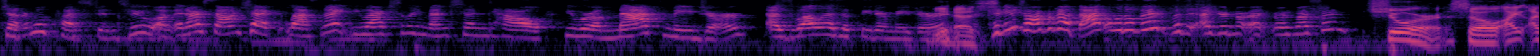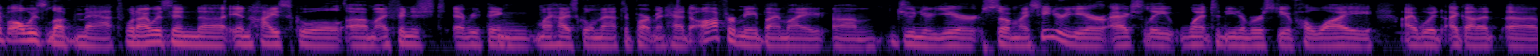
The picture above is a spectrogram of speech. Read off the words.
general question too. Um, in our sound check last night, you actually mentioned how you were a math major as well as a theater major. Yes. Can you talk about that a little bit with at your at Northwestern? Sure. So I, I've always loved math. When I was in uh, in high school, um, I finished everything my high school math department had to offer me by my um, junior year. So my senior year, I actually went to the University of Hawaii. I would I got a. Uh,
